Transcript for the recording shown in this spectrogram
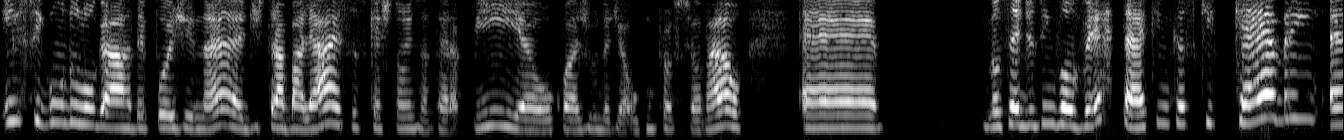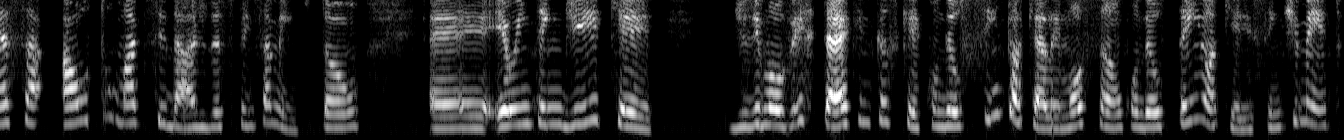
Em segundo lugar, depois de, né, de trabalhar essas questões na terapia ou com a ajuda de algum profissional, é você desenvolver técnicas que quebrem essa automaticidade desse pensamento. Então, é, eu entendi que desenvolver técnicas que, quando eu sinto aquela emoção, quando eu tenho aquele sentimento,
